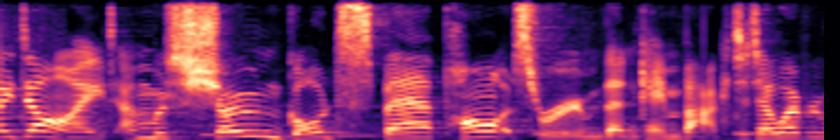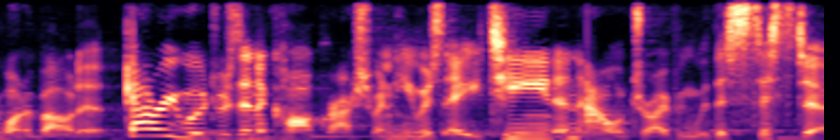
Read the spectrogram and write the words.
Guy died and was shown God's spare parts room, then came back to tell everyone about it. Gary Wood was in a car crash when he was 18 and out driving with his sister.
